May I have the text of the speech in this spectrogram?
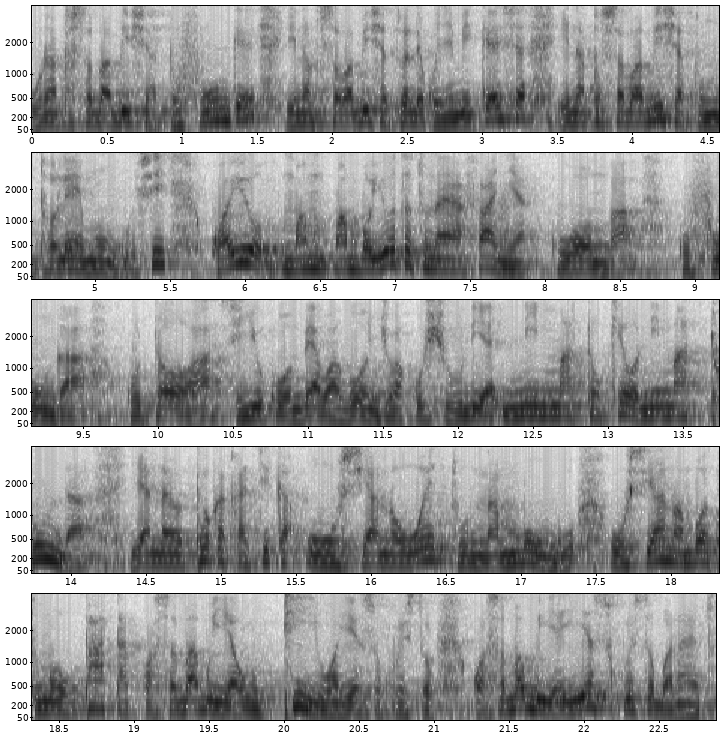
inatusababisha tufunge inatusababisha tuende kwenye mikesha inatusababisha tumtolee mungu. Si? Kwa hiyo mambo yote tunayafanya kuomba kufunga kutoa sijui kuombea wagonjwa kushuhudia ni matokeo ni matunda yanayotoka katika uhusiano wetu na mungu uhusiano ambao tumeupata kwa sababu ya utii wa yesu kristo kwa sababu ya yesu kristo bwana wetu.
